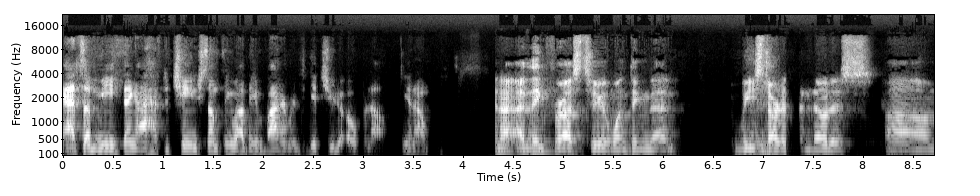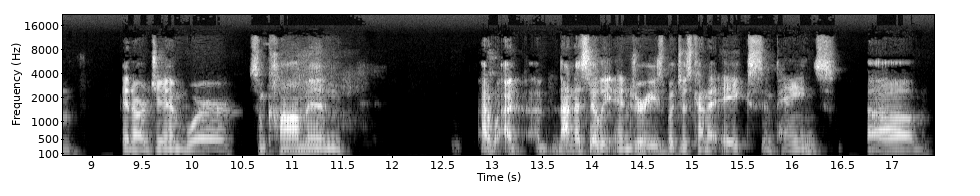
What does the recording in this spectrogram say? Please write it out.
that's a me thing. I have to change something about the environment to get you to open up, you know? And I, I think for us too, one thing that we started to notice um, in our gym were some common, I, I, not necessarily injuries, but just kind of aches and pains. Um,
